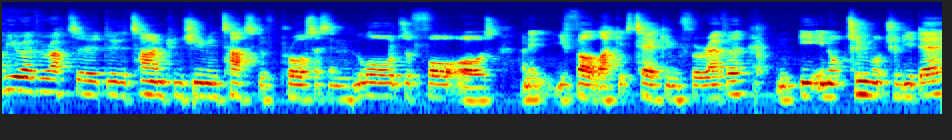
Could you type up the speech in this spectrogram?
Have you ever had to do the time consuming task of processing loads of photos and it, you felt like it's taking forever and eating up too much of your day?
